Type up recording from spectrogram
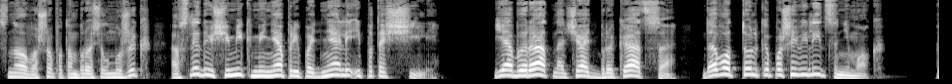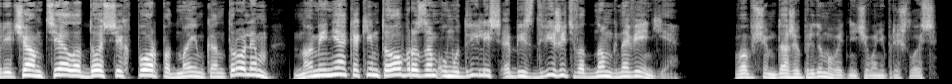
Снова шепотом бросил мужик, а в следующий миг меня приподняли и потащили. Я бы рад начать брыкаться, да вот только пошевелиться не мог. Причем тело до сих пор под моим контролем, но меня каким-то образом умудрились обездвижить в одно мгновение. В общем, даже придумывать ничего не пришлось.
